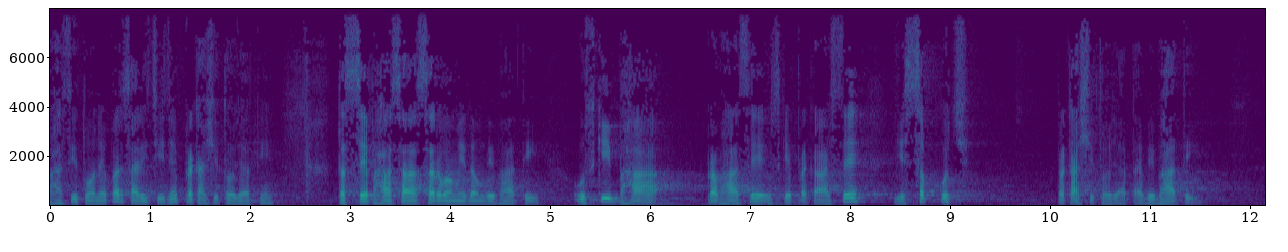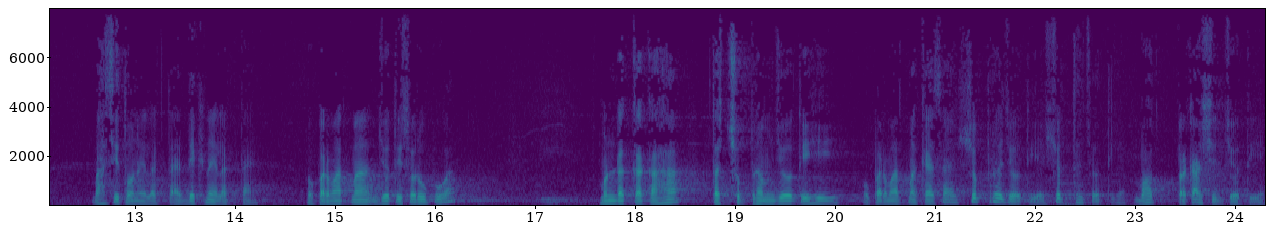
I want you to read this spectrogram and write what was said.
भाषित होने पर सारी चीज़ें प्रकाशित हो जाती हैं। तस्य भाषा सर्वम इदम विभाति उसकी भा प्रभा से उसके प्रकाश से ये सब कुछ प्रकाशित हो जाता है विभाति भाषित होने लगता है दिखने लगता है। वो परमात्मा ज्योति स्वरूप हुआ। मुंडक का कहा, तत्शुभ्रम ज्योति ही। वो परमात्मा कैसा है? शुभ्र ज्योति है, शुद्ध ज्योति है, बहुत प्रकाशित ज्योति है।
